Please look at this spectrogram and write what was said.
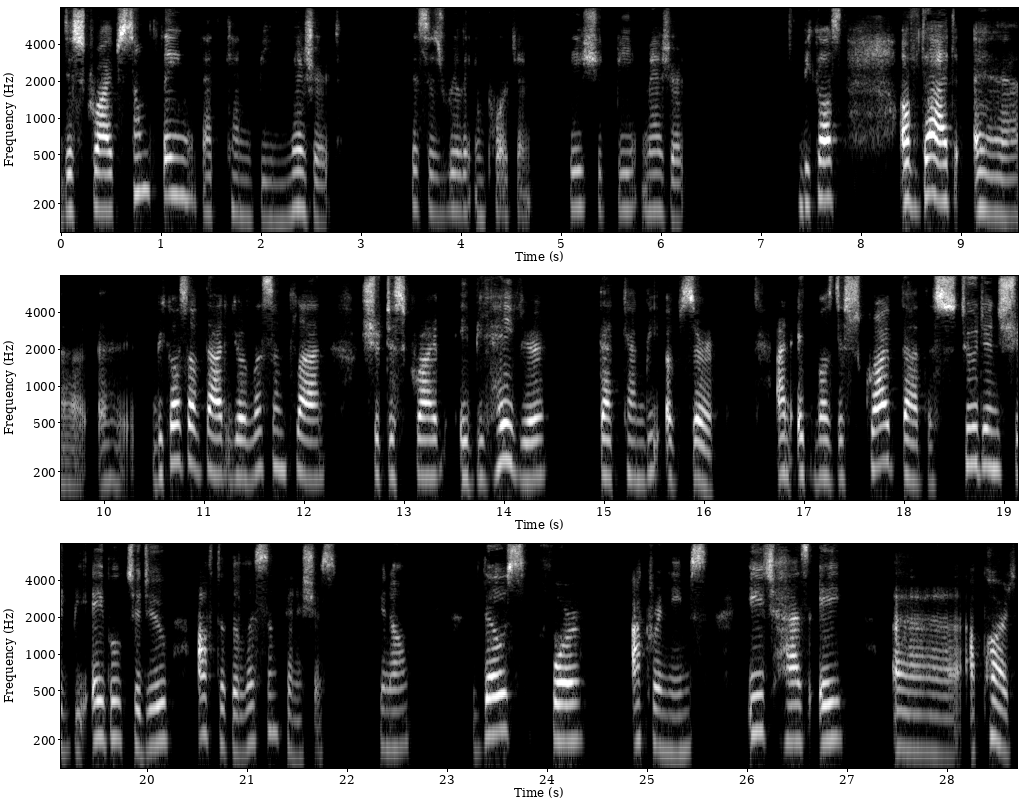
describe something that can be measured. This is really important. They should be measured. Because of that uh, uh, because of that your lesson plan should describe a behavior that can be observed. And it must describe that the student should be able to do after the lesson finishes. You know those four acronyms each has a uh, a part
